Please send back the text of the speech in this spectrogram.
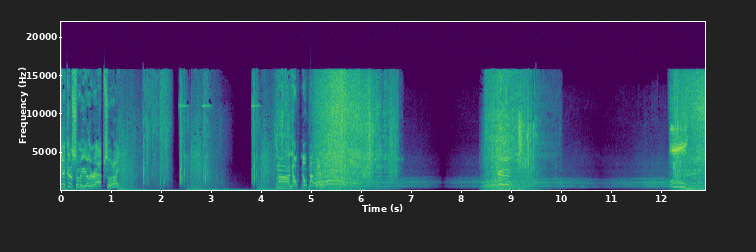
Check out some of the other apps, all right? Uh, no, no, not that. Do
